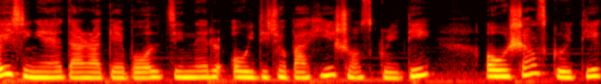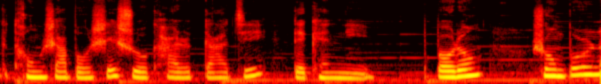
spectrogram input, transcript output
বেইজিংয়ে তারা কেবল চীনের ঐতিহ্যবাহী সংস্কৃতি ও সাংস্কৃতিক ধ্বংসাবশেষ রক্ষার কাজে দেখেননি বরং সম্পূর্ণ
